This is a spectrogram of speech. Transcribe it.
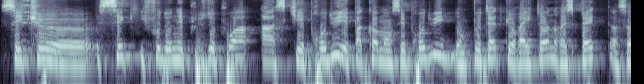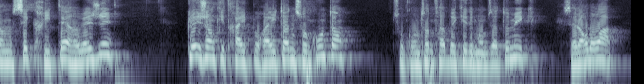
c'est qu'il faut donner plus de poids à ce qui est produit et pas comment c'est produit. Donc peut-être que Rayton respecte un certain nombre de ses critères ESG. Que les gens qui travaillent pour Rayton sont contents, sont contents de fabriquer des bombes atomiques, c'est leur droit.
